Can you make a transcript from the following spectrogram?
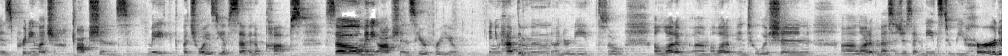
is pretty much options. Make a choice. You have seven of cups. So many options here for you. And you have the moon underneath so a lot of um, a lot of intuition uh, a lot of messages that needs to be heard.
